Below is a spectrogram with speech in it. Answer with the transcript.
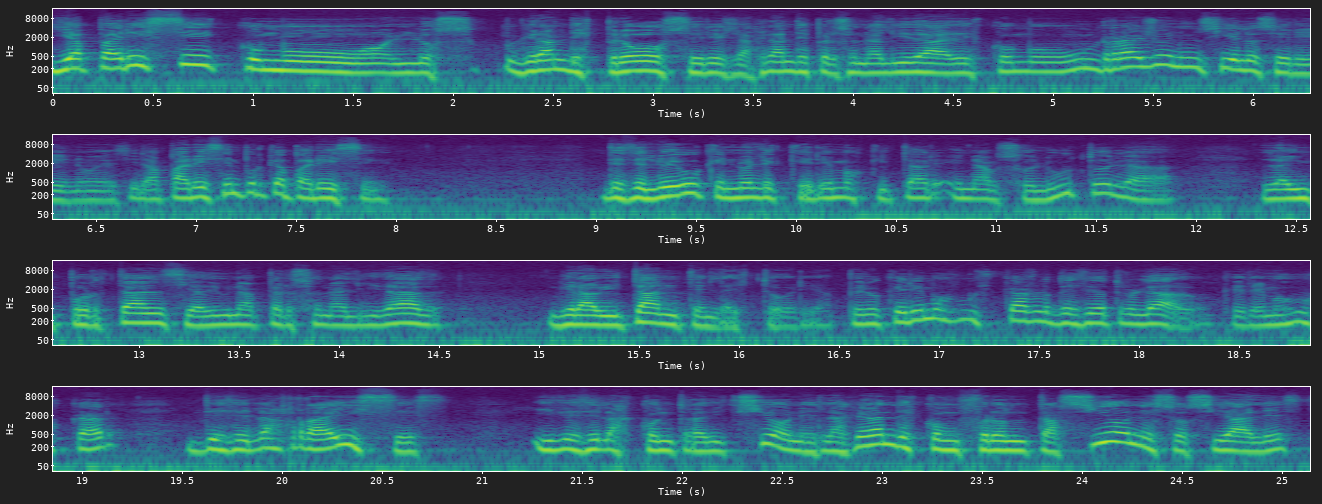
y aparece como los grandes próceres, las grandes personalidades, como un rayo en un cielo sereno, es decir, aparecen porque aparecen. Desde luego que no le queremos quitar en absoluto la, la importancia de una personalidad gravitante en la historia, pero queremos buscarlo desde otro lado, queremos buscar desde las raíces y desde las contradicciones, las grandes confrontaciones sociales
